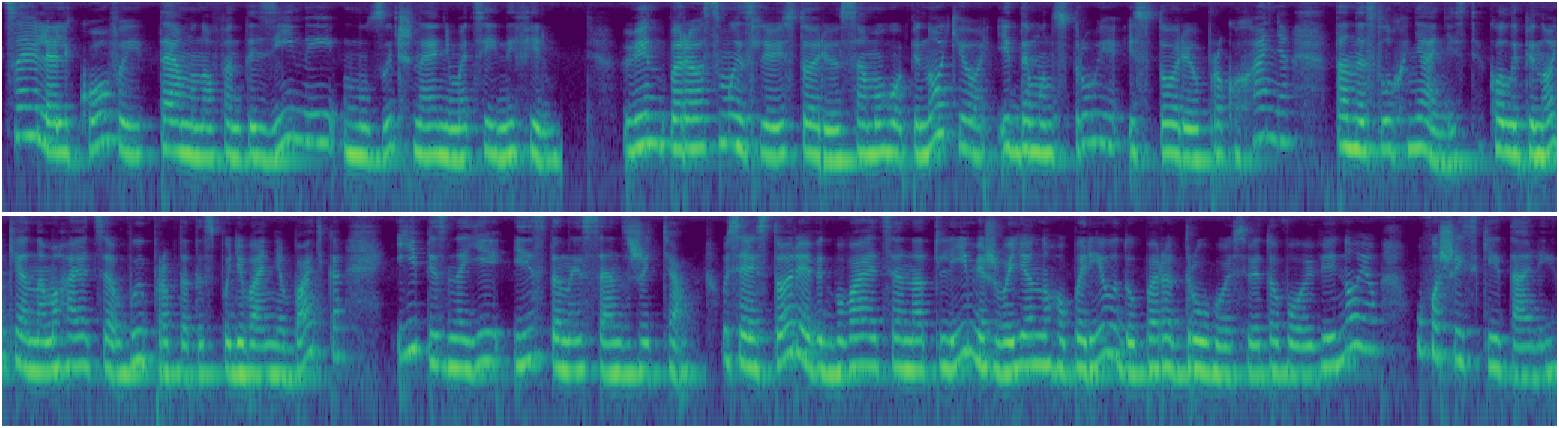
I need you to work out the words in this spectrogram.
Це ляльковий, темно-фентезійний музичний анімаційний фільм. Він переосмислює історію самого Пінокіо і демонструє історію про кохання та неслухняність, коли Пінокіо намагається виправдати сподівання батька і пізнає істинний сенс життя. Уся історія відбувається на тлі міжвоєнного періоду перед Другою світовою війною у фашистській Італії.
